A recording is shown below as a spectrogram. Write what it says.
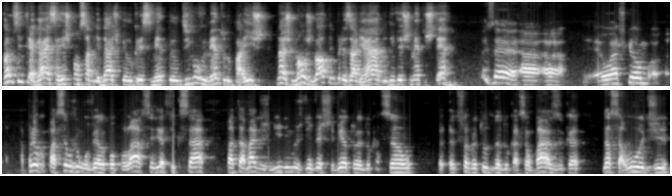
Vamos entregar essa responsabilidade pelo crescimento, pelo desenvolvimento do país nas mãos do alto empresariado, do investimento externo? Pois é, a, a, eu acho que eu, preocupação de um governo popular seria fixar patamares mínimos de investimento na educação, sobretudo na educação básica, na saúde,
